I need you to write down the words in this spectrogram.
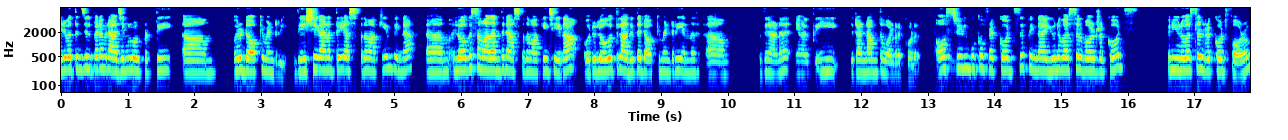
എഴുപത്തഞ്ചിൽ പരം രാജ്യങ്ങൾ ഉൾപ്പെടുത്തി ഒരു ഡോക്യുമെന്ററി ദേശീയഗാനത്തെ ആസ്പദമാക്കിയും പിന്നെ ലോക സമാധാനത്തിനെ ആസ്പദമാക്കിയും ചെയ്ത ഒരു ലോകത്തിൽ ആദ്യത്തെ ഡോക്യുമെന്ററി എന്ന ഇതിനാണ് ഞങ്ങൾക്ക് ഈ രണ്ടാമത്തെ world record Australian book of records പിന്നെ യൂണിവേഴ്സൽ വേൾഡ് റെക്കോർഡ്സ് പിന്നെ യൂണിവേഴ്സൽ റെക്കോർഡ് ഫോറം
